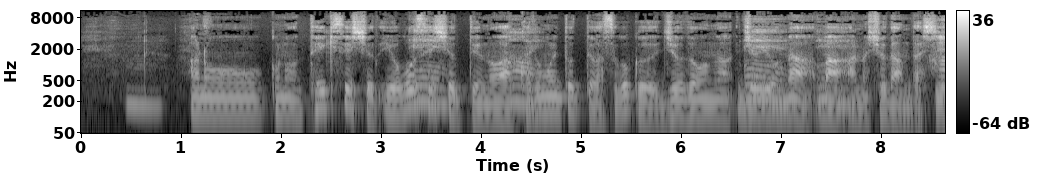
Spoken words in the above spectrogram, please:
うんあのこの定期接種予防接種っていうのは、子どもにとってはすごく重要な重要な、まあ、あの手段だし、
